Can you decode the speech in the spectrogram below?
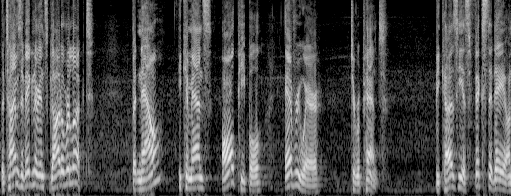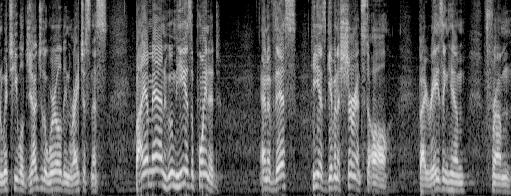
The times of ignorance God overlooked, but now he commands all people everywhere to repent, because he has fixed a day on which he will judge the world in righteousness by a man whom he has appointed. And of this he has given assurance to all by raising him from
